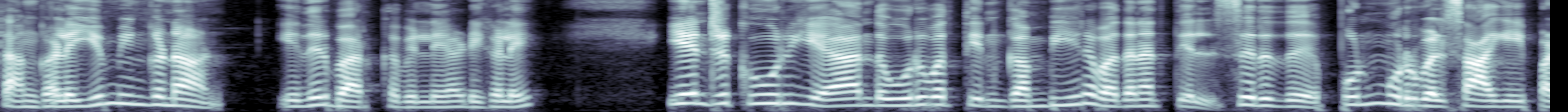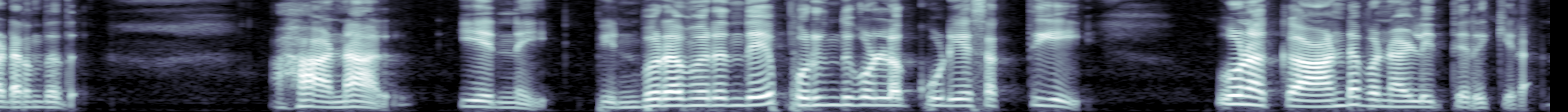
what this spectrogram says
தங்களையும் இங்கு நான் எதிர்பார்க்கவில்லை அடிகளே என்று கூறிய அந்த உருவத்தின் கம்பீர வதனத்தில் சிறிது புன்முறுவல் சாயை படர்ந்தது. ஆனால் என்னை பின்புறமிருந்தே புரிந்து கொள்ளக்கூடிய சக்தியை உனக்கு ஆண்டவன் அளித்திருக்கிறான்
